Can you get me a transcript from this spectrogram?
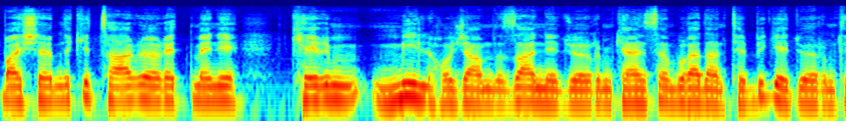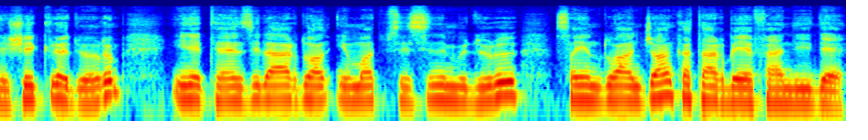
Başlarındaki tarih öğretmeni Kerim Mil hocam da zannediyorum. Kendisine buradan tebrik ediyorum, teşekkür ediyorum. Yine Tenzil Erdoğan İmam Lisesi'nin müdürü Sayın Duran Can Katar Beyefendi'yi de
